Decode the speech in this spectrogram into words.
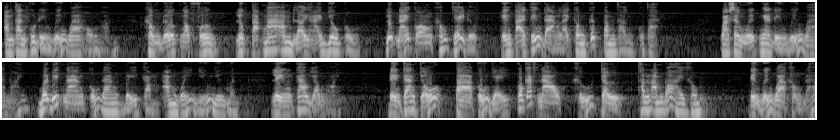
Âm thanh của Điện Quyển Hoa hỗn hển. Không được Ngọc Phương, lục tạc ma âm lợi hại vô cùng. Lúc nãy còn không chế được, hiện tại tiếng đàn lại công kích tâm thần của ta. Quan Sơn Nguyệt nghe Điền Quyển Hoa nói, mới biết nàng cũng đang bị cầm âm quấy nhiễu như mình. Liền cao giọng hỏi, Điền Trang chủ, ta cũng vậy, có cách nào khử trừ thanh âm đó hay không? Điền Quyển Hoa không đáp,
